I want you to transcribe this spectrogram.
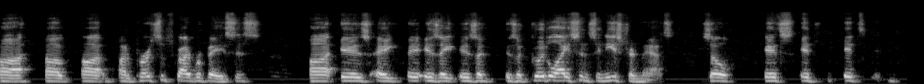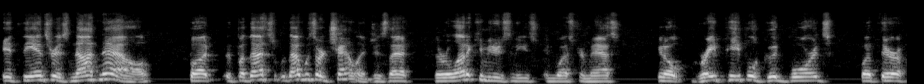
on a per subscriber basis uh, is a is a is a is a good license in Eastern Mass. So it's it's it's it. The answer is not now, but but that's that was our challenge. Is that there are a lot of communities in East in Western Mass you know, great people, good boards, but they're,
